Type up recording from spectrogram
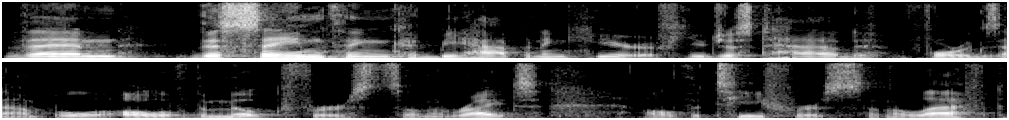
then the same thing could be happening here. If you just had, for example, all of the milk firsts on the right, all the tea firsts on the left,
